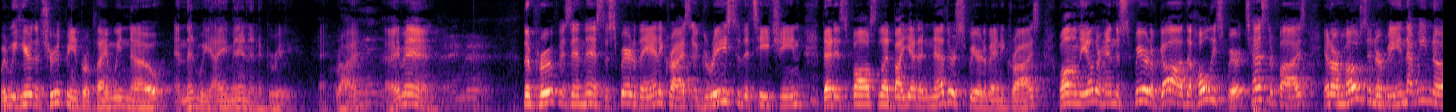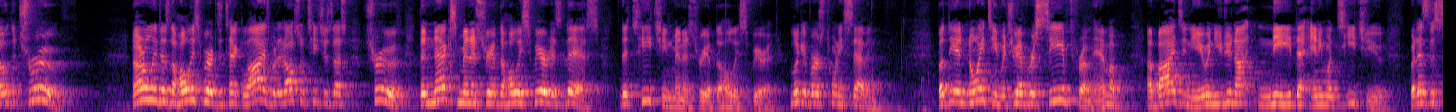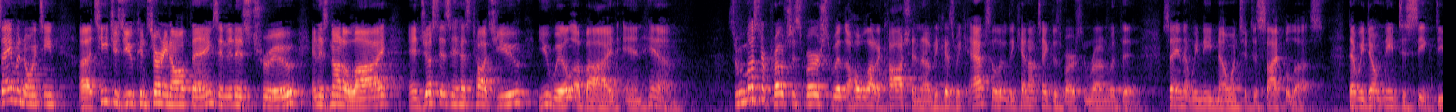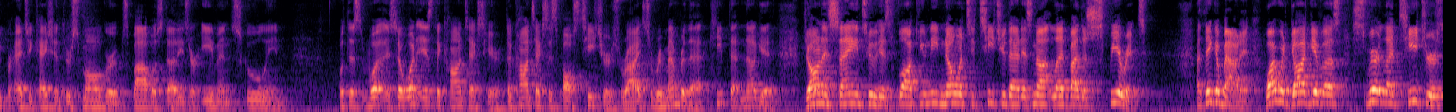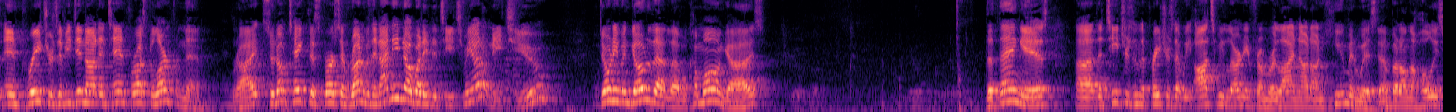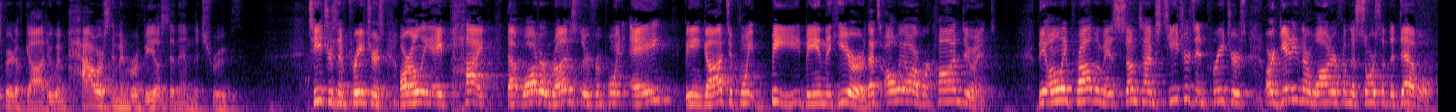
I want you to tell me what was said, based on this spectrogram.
When we hear the truth being proclaimed, we know, and then we amen and agree. Right? Amen. amen. The proof is in this the spirit of the Antichrist agrees to the teaching that is false, led by yet another spirit of Antichrist, while on the other hand, the Spirit of God, the Holy Spirit, testifies in our most inner being that we know the truth. Not only does the Holy Spirit detect lies, but it also teaches us truth. The next ministry of the Holy Spirit is this the teaching ministry of the Holy Spirit. Look at verse 27. But the anointing which you have received from him ab- abides in you, and you do not need that anyone teach you. But as the same anointing uh, teaches you concerning all things, and it is true, and is not a lie, and just as it has taught you, you will abide in him. So we must approach this verse with a whole lot of caution, though, because we absolutely cannot take this verse and run with it, saying that we need no one to disciple us, that we don't need to seek deeper education through small groups, Bible studies, or even schooling. What this what so what is the context here? The context is false teachers, right? So remember that. Keep that nugget. John is saying to his flock, you need no one to teach you that is not led by the Spirit. I think about it. Why would God give us spirit-led teachers and preachers if he did not intend for us to learn from them? Right? So don't take this verse and run with it. I need nobody to teach me. I don't need you. Don't even go to that level. Come on, guys. The thing is, uh, the teachers and the preachers that we ought to be learning from rely not on human wisdom, but on the Holy Spirit of God who empowers them and reveals to them the truth. Teachers and preachers are only a pipe that water runs through from point A, being God, to point B, being the hearer. That's all we are. We're conduit. The only problem is sometimes teachers and preachers are getting their water from the source of the devil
